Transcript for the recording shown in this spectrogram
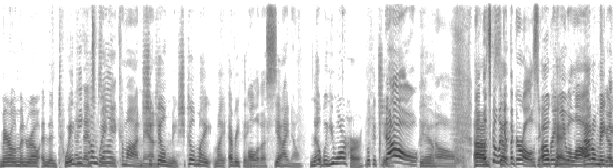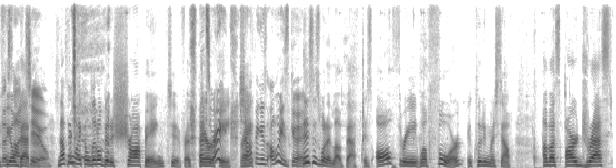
Marilyn Monroe, and then Twiggy And then comes Twiggy. on. Come on, man. She killed me. She killed my my everything. All of us. Yeah. I know. No, well, you are her. Look at you. No. Yeah. No. Um, Uh, let's go so- look at the girls. We can okay. bring you along. That'll make me feel better. Too. Nothing like a little bit of shopping to for as That's therapy. right. Shopping is always good. This is what I love, Beth, is all three, well, four, including myself, of us are dressed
